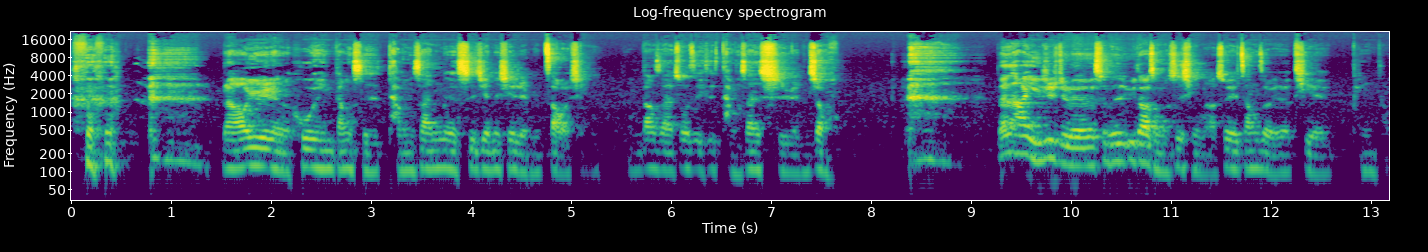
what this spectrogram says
然后又有点呼应当时唐山那个事件那些人的造型。我们当时还说自己是唐山十人众，但是阿姨就觉得是不是遇到什么事情了，所以张泽伟就剃了平头。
